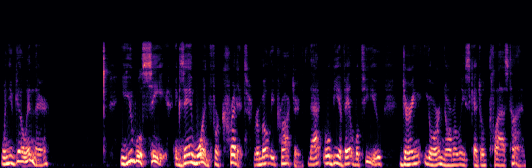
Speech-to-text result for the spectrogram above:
When you go in there, you will see exam one for credit remotely proctored. That will be available to you during your normally scheduled class time.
